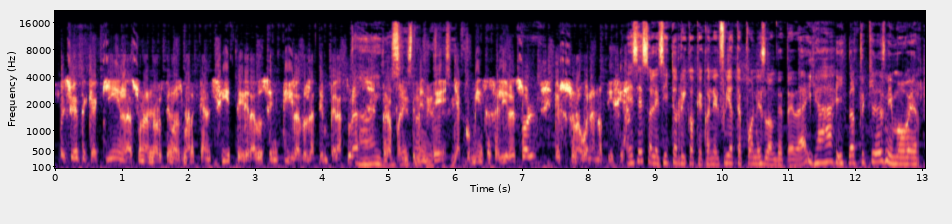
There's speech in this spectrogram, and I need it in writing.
Pues fíjate que aquí en la zona norte nos marcan 7 grados centígrados la temperatura, pero aparentemente ya comienza a salir el sol. Eso es una buena noticia. Ese solecito rico que con el frío te pones donde te da y ay, no te quieres ni mover.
